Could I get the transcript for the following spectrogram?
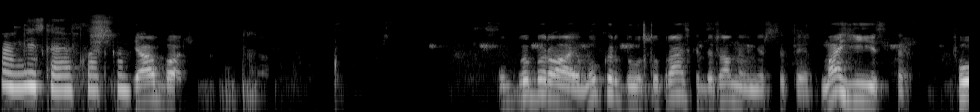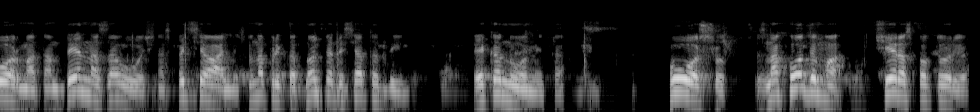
Английская вкладка. Я бачу. Вибираємо Укрдус, Український державний університет, магістр, форма, там денна заочна, спеціальність, ну, наприклад, 051, економіка, пошук. Знаходимо, ще раз повторюю,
